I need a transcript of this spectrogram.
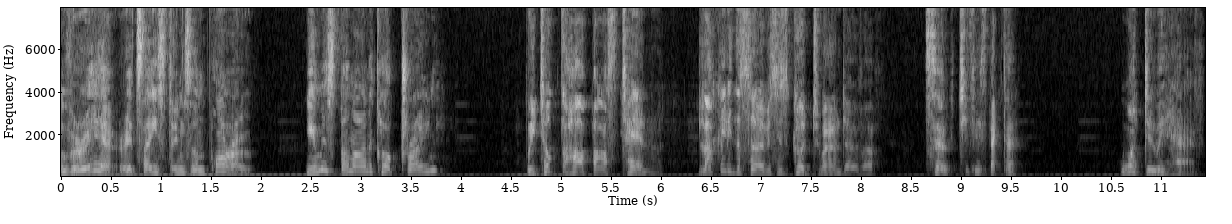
Over here, it's Hastings and Poirot. You missed the nine o'clock train? We took the half past ten. Luckily the service is good to Andover. So, Chief Inspector, what do we have?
